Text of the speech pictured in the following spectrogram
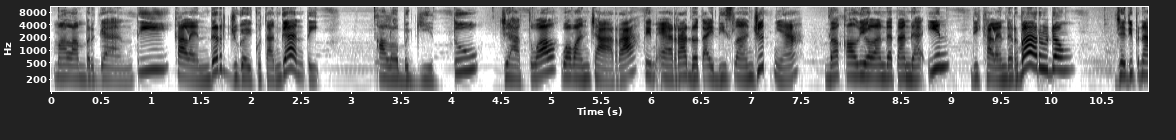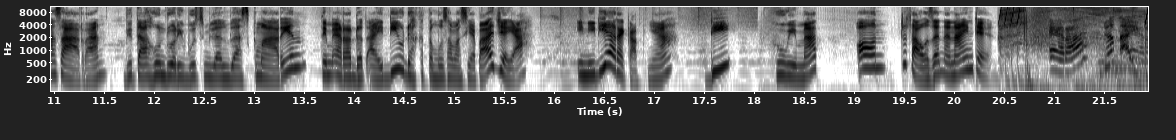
Malam berganti, kalender juga ikutan ganti. Kalau begitu, jadwal wawancara tim era.id selanjutnya bakal Yolanda tandain di kalender baru dong. Jadi penasaran, di tahun 2019 kemarin tim era.id udah ketemu sama siapa aja ya? Ini dia rekapnya di Who We Met on 2019. Era.id.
